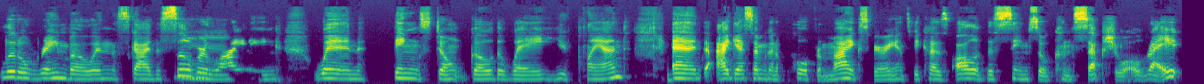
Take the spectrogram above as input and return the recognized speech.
little rainbow in the sky, the silver mm, lining when things don't go the way you've planned. And I guess I'm going to pull from my experience because all of this seems so conceptual, right?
